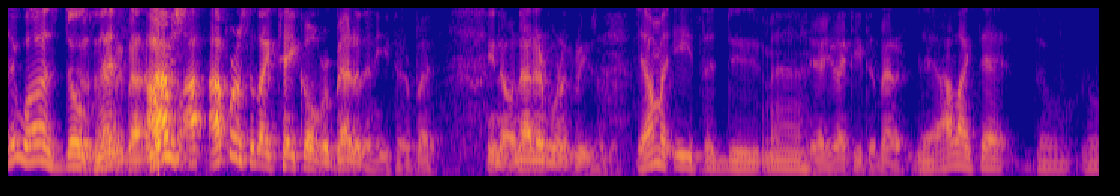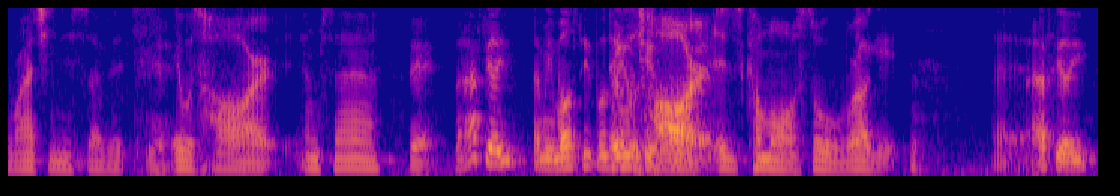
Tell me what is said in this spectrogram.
It was It dope, was man. I wish- I, I, personally like Takeover better than Ether, but you know, not everyone agrees with me. yeah, I'm an ether dude, man. Yeah, you like Ether better? Yeah, I like that the, the raunchiness of it. Yeah. It was hard. You know what I'm saying? Yeah. No, I feel you. I mean, most people agree It was hard. It just come on so rugged. I feel you.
